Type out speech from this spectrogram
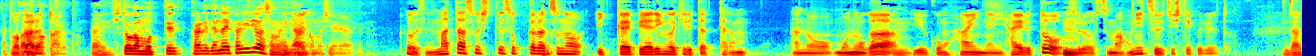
後からわかると人が持ってかれてない限りはその辺にあるかもしれないわけだ。そうですね。また、そしてそこからその一回ペアリングが切れたたあのものが有効範囲内に入ると、それをスマホに通知してくれると。だ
